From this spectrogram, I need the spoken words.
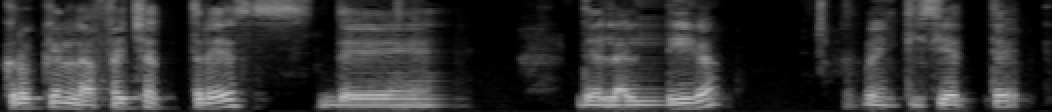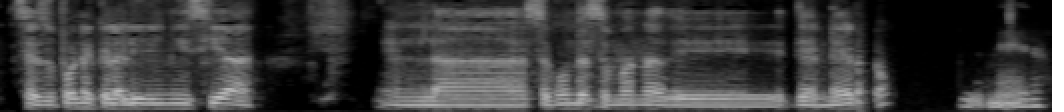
creo que en la fecha 3 de, de la liga, 27. Se supone que la liga inicia en la segunda semana de, de enero. Enero.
